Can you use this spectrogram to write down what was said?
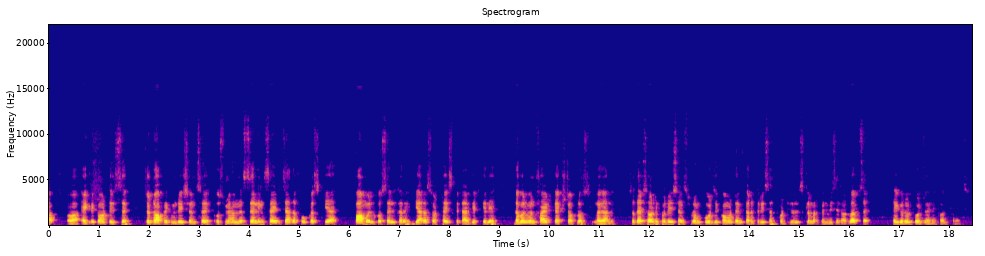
एग्री से जो टॉप रिकमेंडेशन है उसमें हमने सेलिंग साइड ज़्यादा फोकस किया है। पाम ऑयल को सेल करें ग्यारह के टारगेट के लिए डबल वन फाइव का स्टॉप लॉस लगा ले। So that's all recommendations from Core Comment and Current Research. For detailed disclaimer, can visit our website. Thank you all for joining conference.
